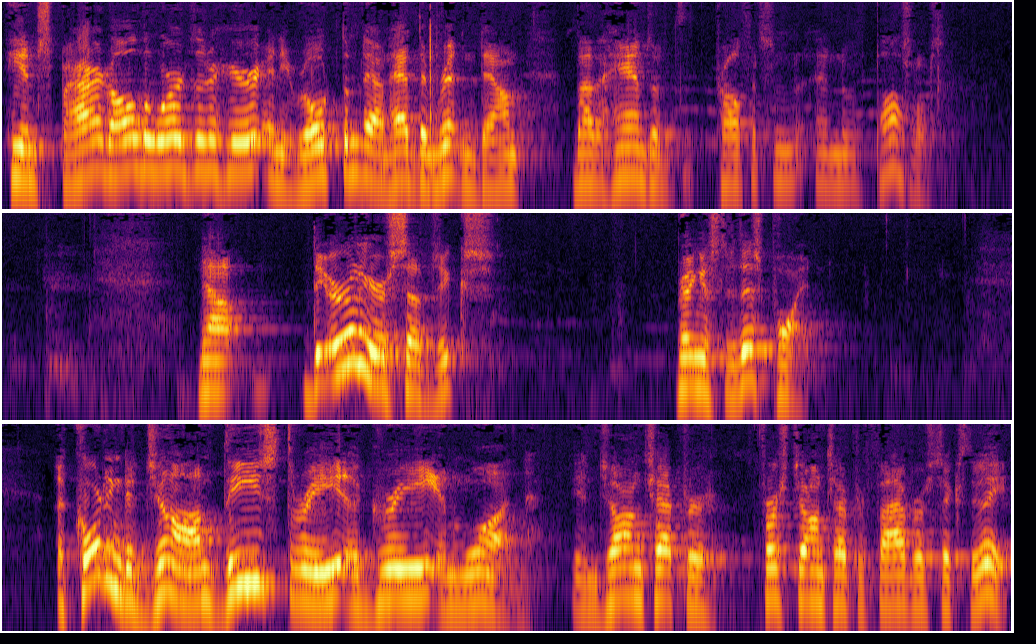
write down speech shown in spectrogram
He inspired all the words that are here, and He wrote them down, had them written down by the hands of the prophets and, and the apostles. Now, the earlier subjects bring us to this point. According to John, these three agree in one. In John chapter 1 John chapter 5 verse 6 through 8.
